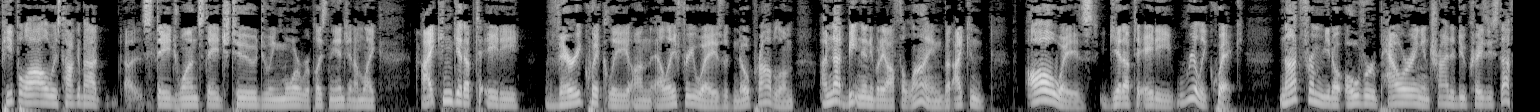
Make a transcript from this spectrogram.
people always talk about uh, stage one, stage two, doing more, replacing the engine. I'm like, I can get up to 80 very quickly on LA freeways with no problem. I'm not beating anybody off the line, but I can always get up to 80 really quick. Not from, you know, overpowering and trying to do crazy stuff.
